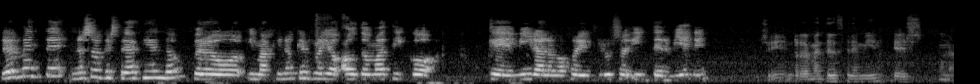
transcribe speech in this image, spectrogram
realmente no sé lo que estoy haciendo, pero imagino que es rollo automático que mira, a lo mejor incluso interviene. Sí, realmente el ceremín es una,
